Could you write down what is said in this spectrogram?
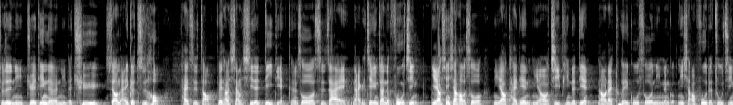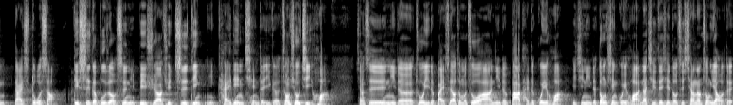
就是你决定了你的区域是要哪一个之后，开始找非常详细的地点，可能说是在哪个捷运站的附近，也要先想好说你要开店，你要几坪的店，然后来推估说你能够你想要付的租金大概是多少。第四个步骤是你必须要去制定你开店前的一个装修计划，像是你的桌椅的摆设要怎么做啊，你的吧台的规划以及你的动线规划，那其实这些都是相当重要的，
